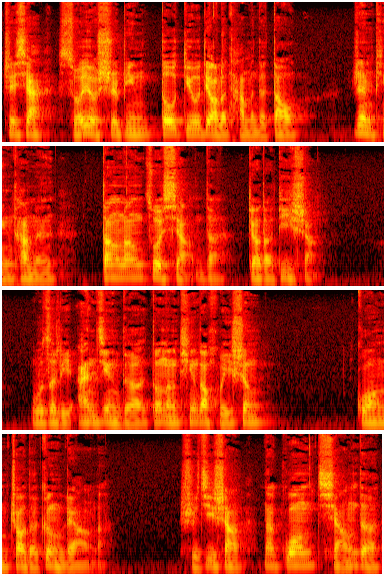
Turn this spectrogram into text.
这下所有士兵都丢掉了他们的刀，任凭他们当啷作响的掉到地上。屋子里安静得都能听到回声，光照得更亮了。实际上，那光强得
